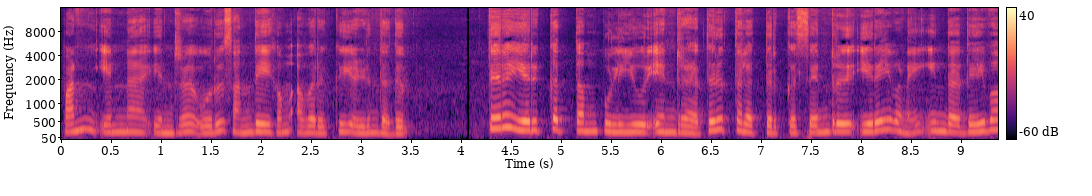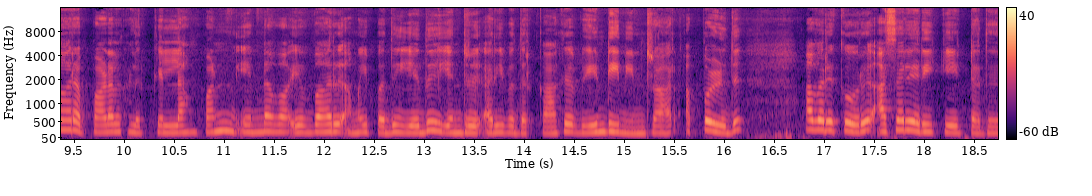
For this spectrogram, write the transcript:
பண் என்ன என்ற ஒரு சந்தேகம் அவருக்கு எழுந்தது. திரு எருக்கத்தம் புலியூர் என்ற திருத்தலத்திற்கு சென்று இறைவனை இந்த தேவார பாடல்களுக்கெல்லாம் பண் என்னவா எவ்வாறு அமைப்பது எது என்று அறிவதற்காக வேண்டி நின்றார். அப்பொழுது அவருக்கு ஒரு அசரறி கேட்டது.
